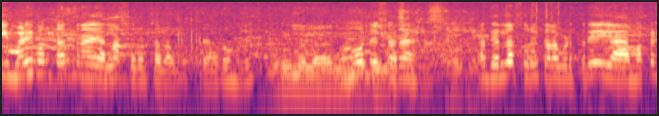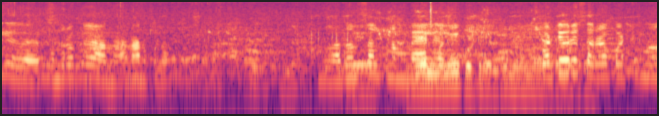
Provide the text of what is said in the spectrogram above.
ಈ ಅದೆಲ್ಲ ಆ ಮಕ್ಕಳಿಗೆ ಕುಂದ್ರೋಕೆ ಅನಾನುಕೂಲ ಆಗ್ತದೆ ಅದೊಂದು ಸ್ವಲ್ಪ ನಮ್ಮ ಮೇಲೆ ಕೊಟ್ಟಿವ್ರಿ ಸರ್ ಕೊಟ್ಟರು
